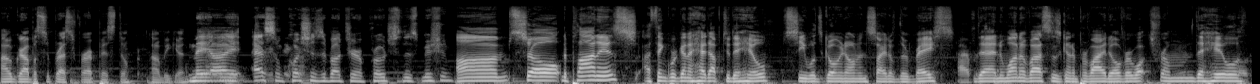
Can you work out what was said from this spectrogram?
I'll grab a suppressor for our pistol. That'll be good. May I ask some take one. questions about your approach to this mission? Um, so the plan is, I think we're gonna head up to the hill, see what's going on inside of their base. Then one of us is gonna provide overwatch from the hill.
